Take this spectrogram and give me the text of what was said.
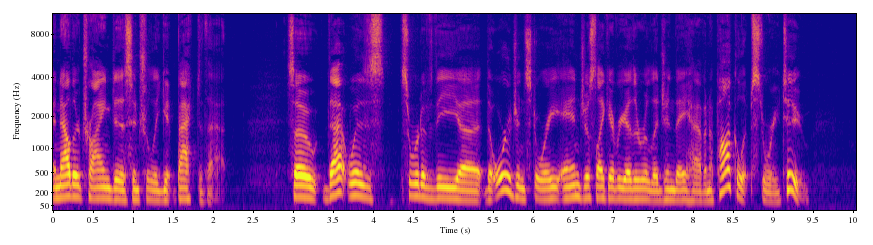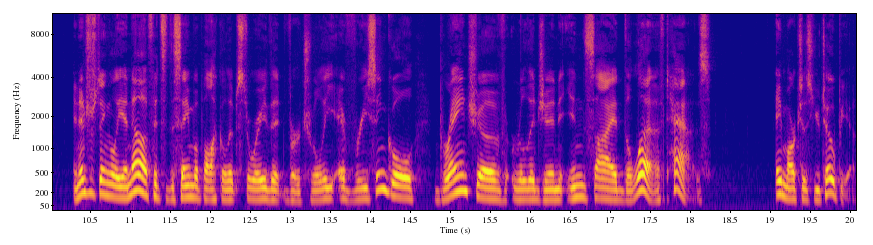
And now they're trying to essentially get back to that. So that was sort of the, uh, the origin story. And just like every other religion, they have an apocalypse story too. And interestingly enough, it's the same apocalypse story that virtually every single branch of religion inside the left has a Marxist utopia.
